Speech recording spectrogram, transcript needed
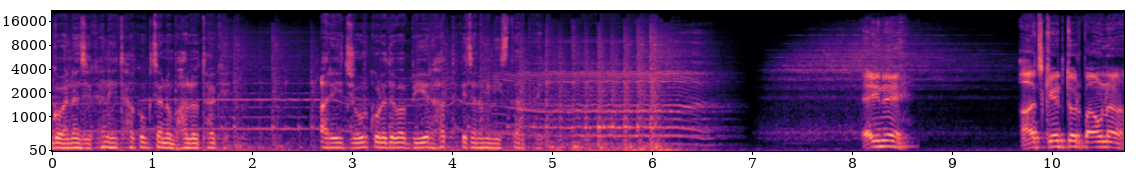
গয়না যেখানেই থাকুক যেন ভালো থাকে। আর এই জোর করে দেওয়া বিয়ের হাত থেকে যেন আমি নিস্তার পাই। এই নে। আজকের তোর পাওনা।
